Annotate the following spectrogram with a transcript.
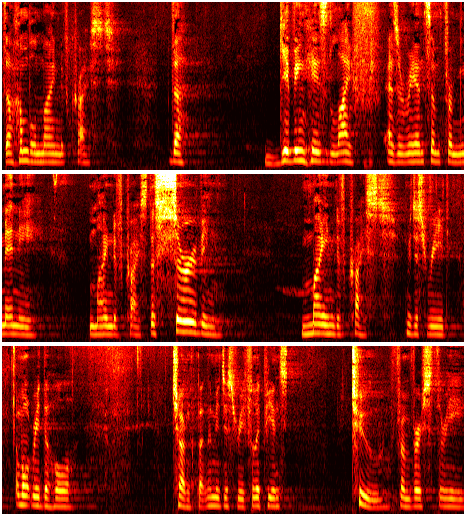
The humble mind of Christ. The giving his life as a ransom for many mind of Christ. The serving mind of Christ. Let me just read. I won't read the whole chunk, but let me just read Philippians 2 from verse 3.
